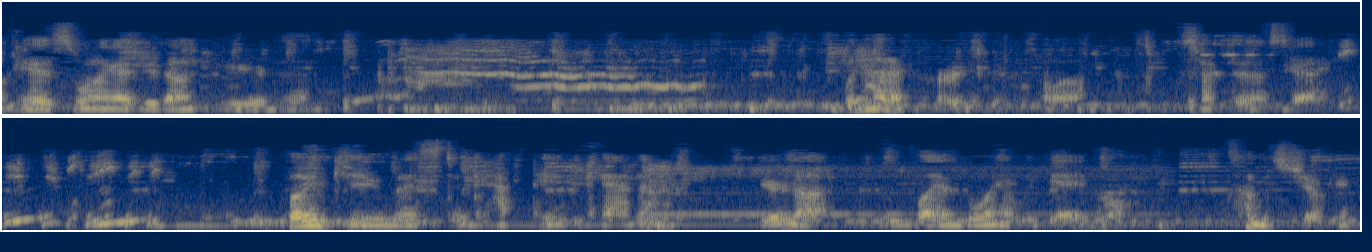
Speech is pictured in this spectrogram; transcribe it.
Okay, this is one I gotta do down here then. Wouldn't that have hurt? Oh well. Stuck to this guy. Thank you, Mr. Pink Cannon. You're not flamboyantly gay. I'm just joking.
